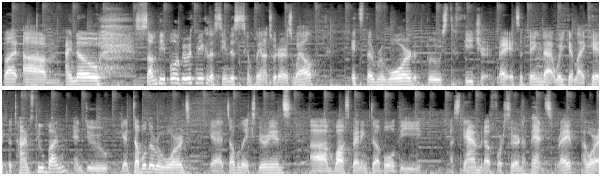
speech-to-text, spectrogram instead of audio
but um, I know some people agree with me because I've seen this complaint on Twitter as well. It's the reward boost feature, right? It's a thing that we can like hit the times two button and do get double the rewards, get double the experience um, while spending double the uh, stamina for certain events, right? Or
